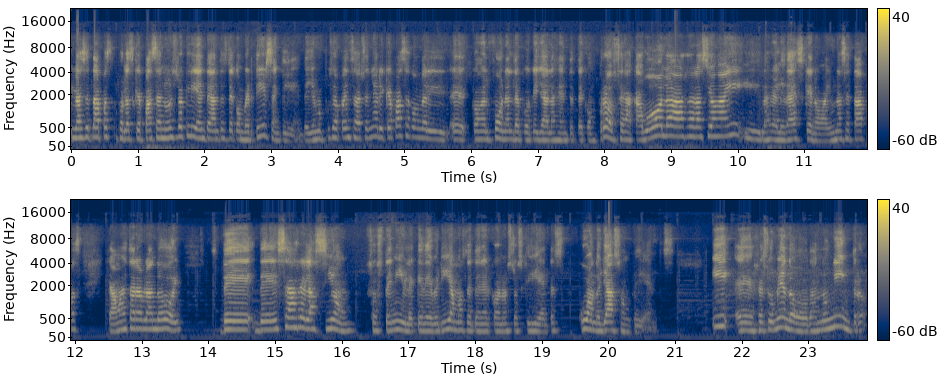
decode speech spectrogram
las etapas por las que pasa nuestro cliente antes de convertirse en cliente. Yo me puse a pensar, señor, ¿y qué pasa con el, eh, con el funnel después que ya la gente te compró? ¿Se acabó la relación ahí? Y la realidad es que no, hay unas etapas que vamos a estar hablando hoy de, de esa relación sostenible que deberíamos de tener con nuestros clientes cuando ya son clientes. Y eh, resumiendo, dando un intro,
